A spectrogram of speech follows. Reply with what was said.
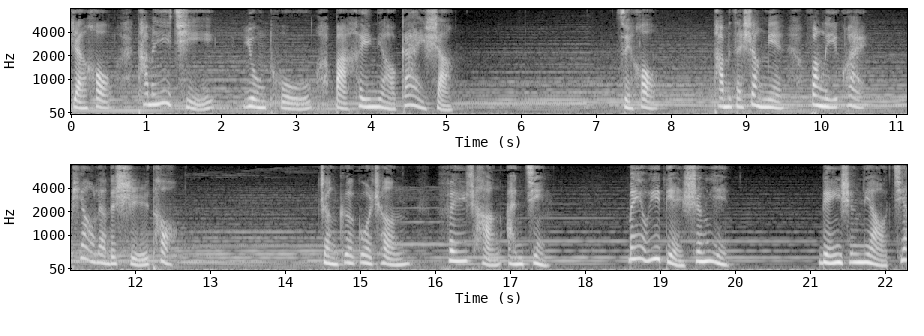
然后他们一起用土把黑鸟盖上。最后，他们在上面放了一块漂亮的石头。整个过程非常安静，没有一点声音，连一声鸟叫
